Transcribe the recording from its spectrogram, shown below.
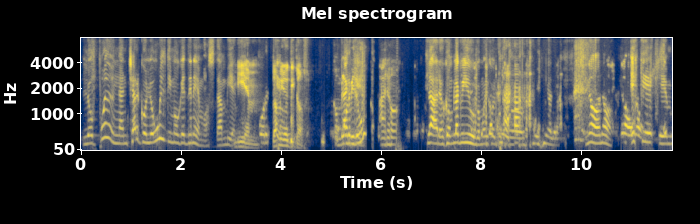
lo puedo enganchar con lo último que tenemos también. Bien. ¿Por Dos minutitos. ¿Con Black. Widow? Ah, no. Claro, con Black Widow, como dijo el Muñoz. No, no. Es que em,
